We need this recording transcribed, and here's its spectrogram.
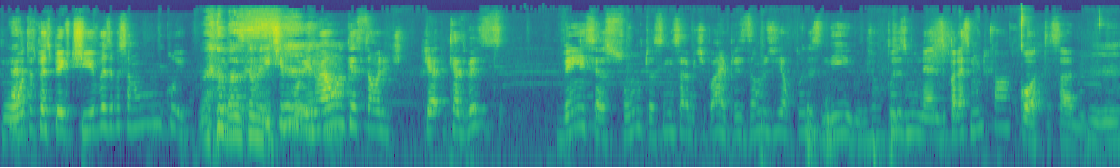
com outras perspectivas e você não inclui. E Basicamente. tipo, e não é uma questão de. Que, que às vezes vem esse assunto, assim, sabe? Tipo, ah, precisamos de autores negros, de autores mulheres. E parece muito que é uma cota, sabe? Uhum.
